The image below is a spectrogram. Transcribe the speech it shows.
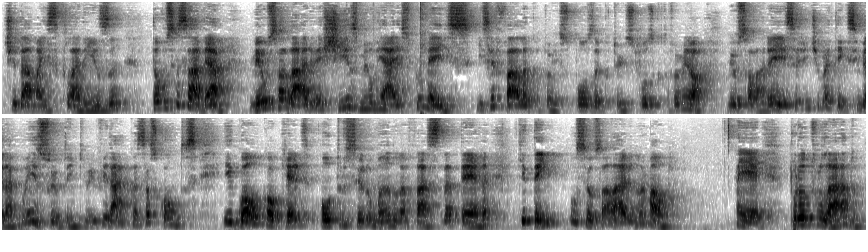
te dá mais clareza. Então você sabe, ah, meu salário é X mil reais por mês. E você fala com a tua esposa, com o teu esposo, com a tua família, ó, meu salário é esse, a gente vai ter que se virar com isso, eu tenho que me virar com essas contas. Igual qualquer outro ser humano na face da Terra que tem o seu salário normal. É, por outro lado,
